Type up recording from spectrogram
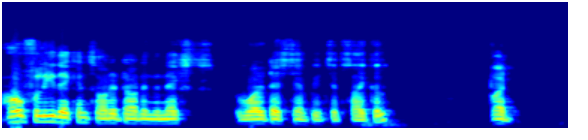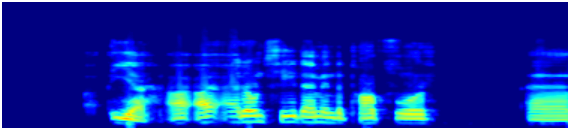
Hopefully, they can sort it out in the next World Test Championship cycle. But yeah, I, I, I don't see them in the top four uh,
